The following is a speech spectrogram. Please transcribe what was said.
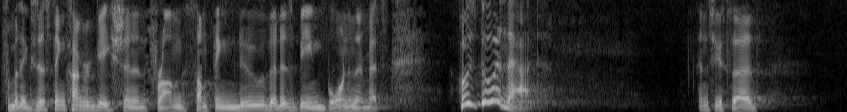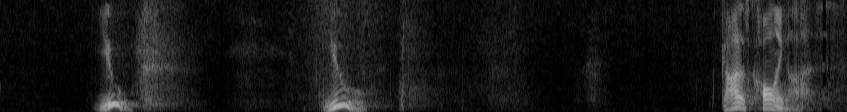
from an existing congregation and from something new that is being born in their midst. Who's doing that? And she said, You. You. God is calling us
